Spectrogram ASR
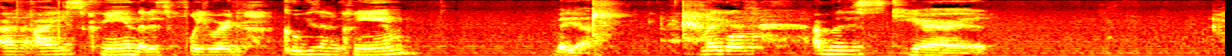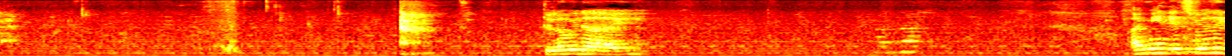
an ice cream that is flavored cookies and cream. But yeah, my god, I'm really scared. Tilawiday. I mean, it's really.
